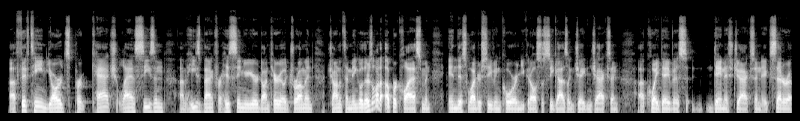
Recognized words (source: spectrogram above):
uh, 15 yards per catch last season. Um, he's back for his senior year. Dontario Drummond, Jonathan Mingo. There's a lot of upperclassmen in this wide receiving core, and you could also see guys like Jaden Jackson, uh, Quay Davis, Dannis Jackson, etc.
